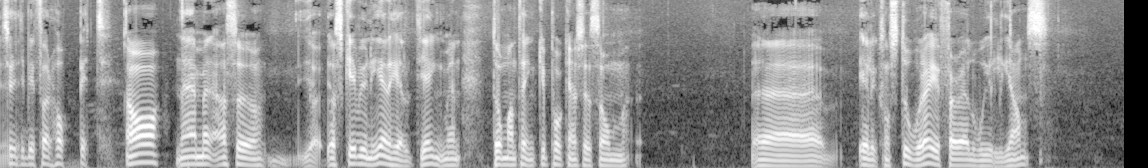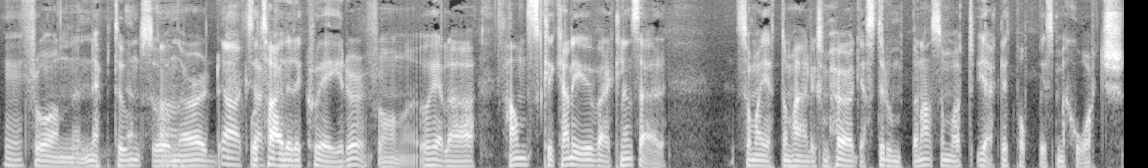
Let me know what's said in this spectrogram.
Så det inte blir för hoppigt? Ja, nej men alltså jag, jag skrev ju ner helt gäng men de man tänker på kanske som är liksom stora är Pharrell Williams Mm. från Neptunes och Ja. Nerd Ja, och Tyler the Creator från, och hela hans klick. Han är ju verkligen så här som har gett de här liksom höga strumporna som varit jäkligt poppis med shorts.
